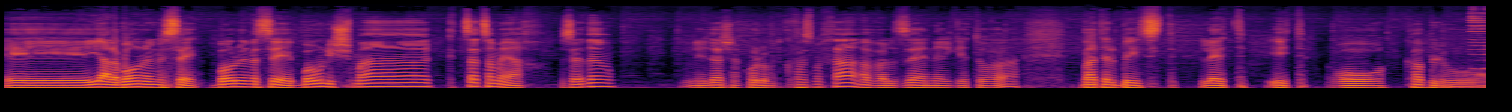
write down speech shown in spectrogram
אה, יאללה, בואו ננסה, בואו ננסה, בואו נשמע קצת שמח, בסדר? אני יודע שאנחנו לא בתקופה שמחה, אבל זה אנרגיה טובה. Battle Beast, let it roar, קבלו.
